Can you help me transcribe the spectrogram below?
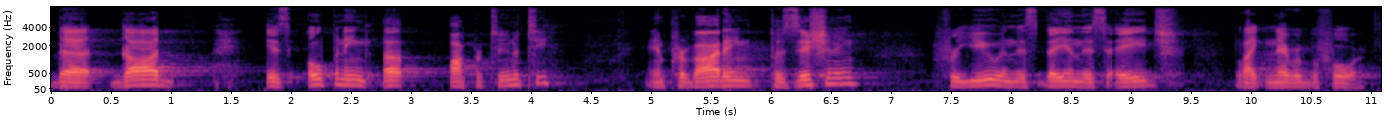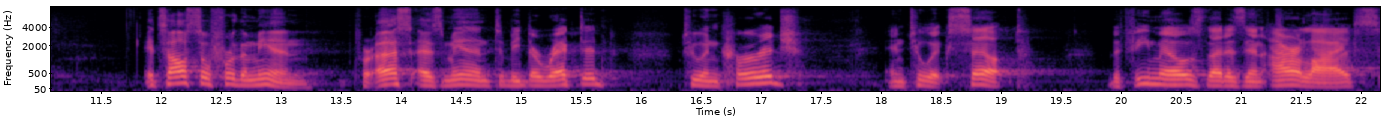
that God is opening up opportunity and providing positioning for you in this day and this age like never before. It's also for the men, for us as men to be directed to encourage and to accept the females that is in our lives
